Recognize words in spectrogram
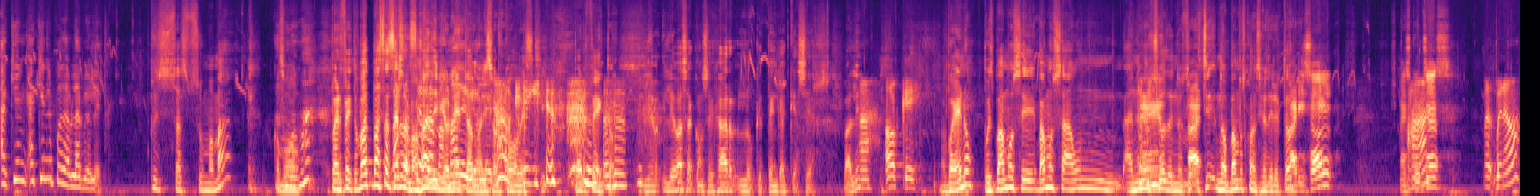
¿A quién, ¿A quién le puede hablar Violeta? Pues a su mamá. ¿A su mamá? Perfecto, va- vas a ser Vas la a ser mamá la de mamá de Violeta, Violeta. Marisol, ¿cómo Ok. ves? Perfecto. Y le, y le vas a aconsejar lo que tenga que hacer, ¿vale? Ah, ok. Bueno, pues vamos, eh, vamos a un anuncio de nuestro... Ma- sí, no, vamos con el señor director. Marisol, ¿me Ajá. escuchas? Bueno,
